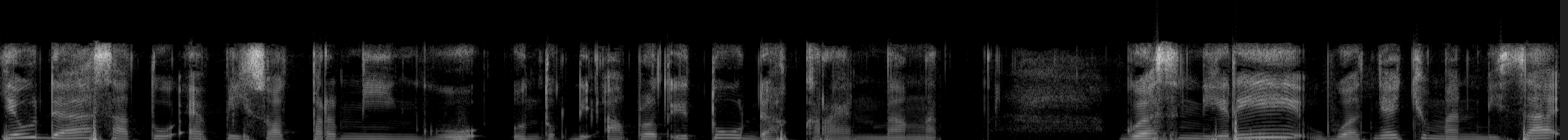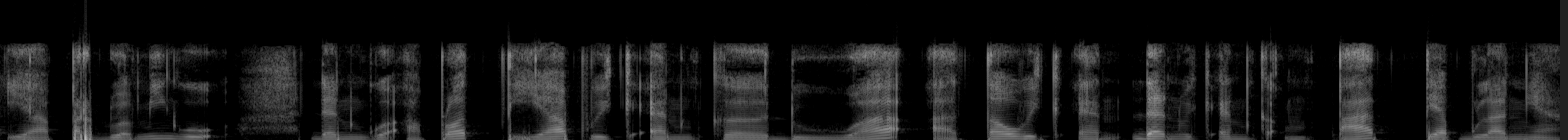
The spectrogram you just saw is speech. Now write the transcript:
ya udah satu episode per minggu untuk diupload itu udah keren banget. Gue sendiri buatnya cuman bisa ya per dua minggu dan gue upload tiap weekend kedua atau weekend dan weekend keempat tiap bulannya.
